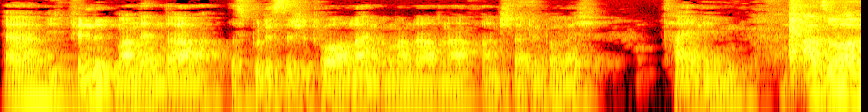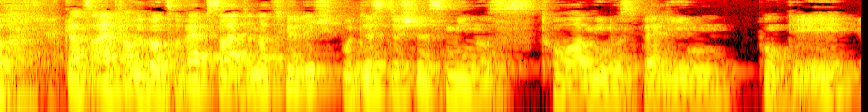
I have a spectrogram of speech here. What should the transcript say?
Äh, wie findet man denn da das buddhistische Tor online, wenn man da nach Veranstaltung bei euch teilnehmen? Also ganz einfach über unsere Webseite natürlich, buddhistisches-tor-berlin.de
